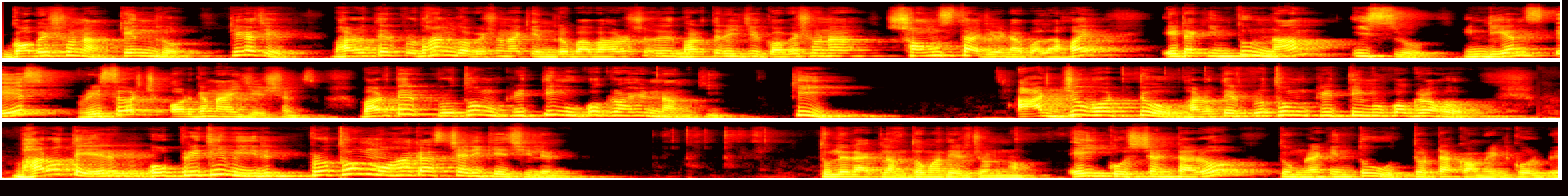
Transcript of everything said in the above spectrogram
গবেষণা কেন্দ্র, ঠিক আছে? ভারতের প্রধান গবেষণা কেন্দ্র বা ভারত, ভারতের এই যে গবেষণা সংস্থা যেটা বলা হয়, এটা কিন্তু নাম ISRO Indian space research organisation ভারতের প্রথম কৃত্রিম উপগ্রহের নাম কি? কি? আর্যভট্ট ভারতের প্রথম কৃত্রিম উপগ্রহ। ভারতের ও পৃথিবীর প্রথম মহাকাশচারী কে ছিলেন? তুলে রাখলাম তোমাদের জন্য। এই কোশ্চেনটারও তোমরা কিন্তু উত্তরটা কমেন্ট করবে।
